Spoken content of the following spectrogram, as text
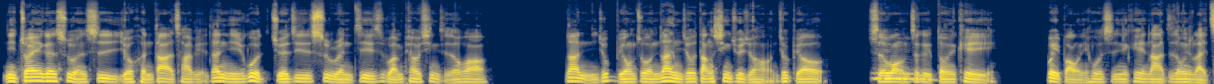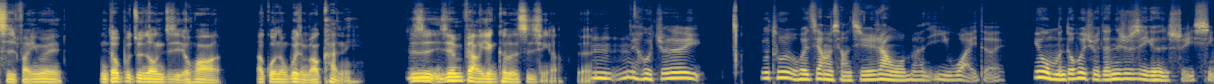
你专业跟素人是有很大的差别。但你如果觉得自己是素人，自己是玩票性质的话，那你就不用做，那你就当兴趣就好，你就不要奢望这个东西可以喂饱你，或者是你可以拿这东西来吃饭，因为你都不尊重你自己的话，那观众为什么要看你？这是一件非常严苛的事情啊。对，嗯嗯，我觉得。YouTube 会这样想，其实让我蛮意外的，因为我们都会觉得那就是一个很随性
